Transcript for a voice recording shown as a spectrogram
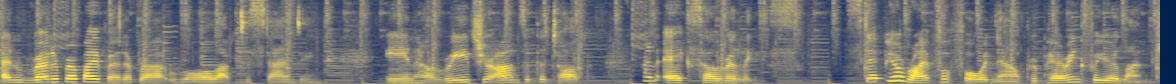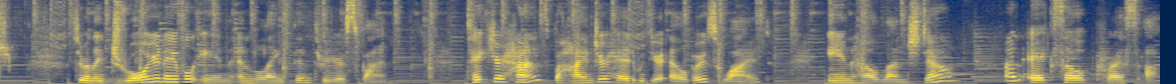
and vertebra by vertebra roll up to standing. Inhale, reach your arms at the top and exhale, release. Step your right foot forward now, preparing for your lunge. So really draw your navel in and lengthen through your spine. Take your hands behind your head with your elbows wide. Inhale, lunge down, and exhale, press up.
